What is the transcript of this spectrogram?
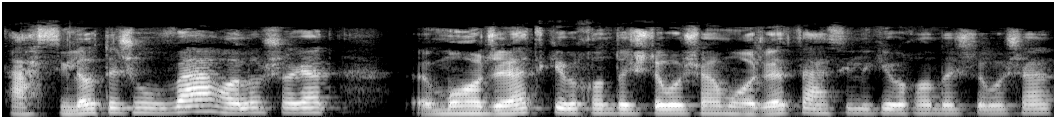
تحصیلاتشون و حالا شاید مهاجرتی که بخوان داشته باشن مهاجرت تحصیلی که بخوان داشته باشن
